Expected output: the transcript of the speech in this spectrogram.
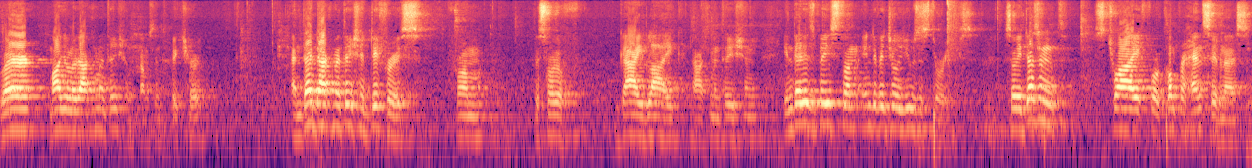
Where modular documentation comes into picture. And that documentation differs from the sort of guide-like documentation in that it's based on individual user stories. So it doesn't strive for comprehensiveness.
